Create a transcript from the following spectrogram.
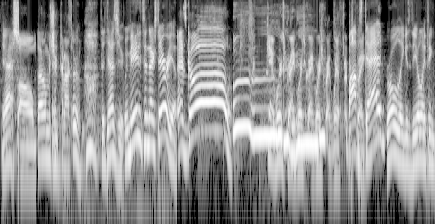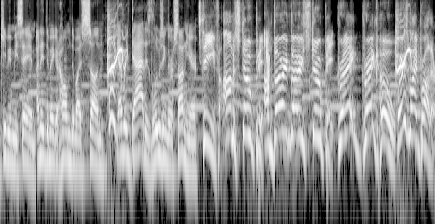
Yes. Boom. Boom. Through. the desert. We made it to the next area. Let's go! Okay, where's Greg? Where's Greg? Where's Greg? Where the frick is Bob's Greg? dad? Rolling is the only thing keeping me sane. I need to make it home to my son. I feel like every dad is losing their son here. Steve, I'm stupid. I'm very, very stupid. Greg? Greg who? Where's my brother?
